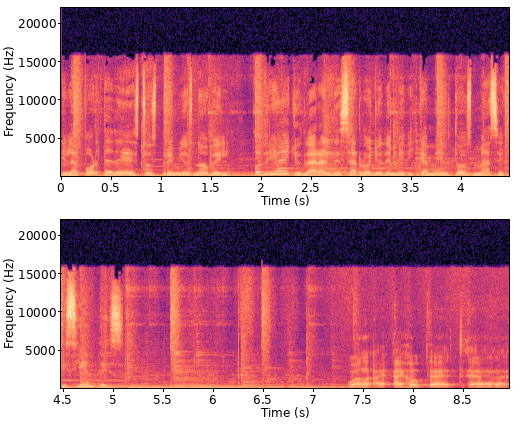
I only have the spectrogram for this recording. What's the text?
El aporte de estos premios Nobel podría ayudar al desarrollo de medicamentos más eficientes. Well, I, I hope that uh,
